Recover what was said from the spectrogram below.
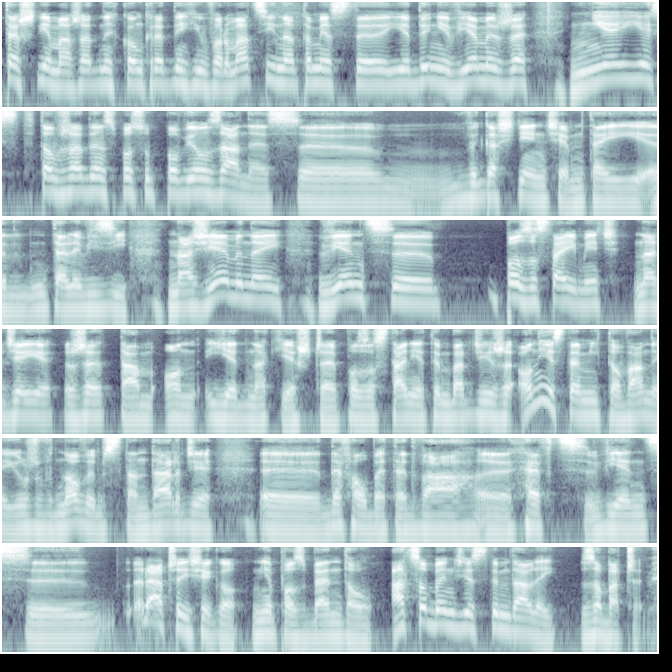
też nie ma żadnych konkretnych informacji, natomiast jedynie wiemy, że nie jest to w żaden sposób powiązane z wygaśnięciem tej telewizji naziemnej, więc pozostaje mieć nadzieję, że tam on jednak jeszcze pozostanie. Tym bardziej, że on jest emitowany już w nowym standardzie e, DVB-T2 e, Hefc, więc e, raczej się go nie pozbędą. A co będzie z tym dalej? Zobaczymy.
